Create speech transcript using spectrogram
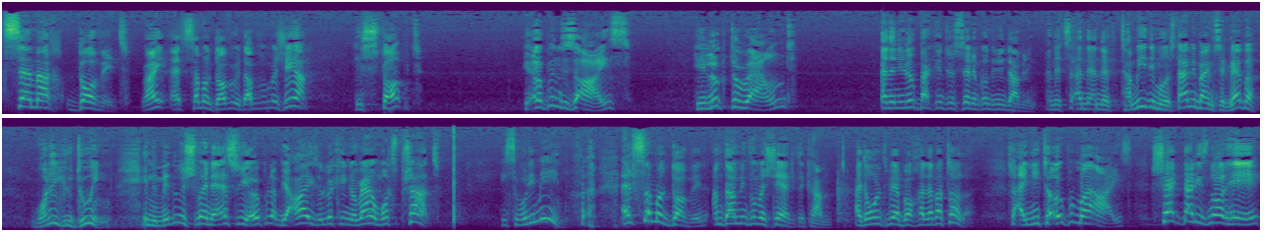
Tzemach David, right? Es Tzemach David, daven for Mashiach. He stopped, he opened his eyes, he looked around, and then he looked back into his set and continued davening. And, it's, and, and the Talmidim who was standing by him said, Rebbe, what are you doing? In the middle of Shemini Esra, you open up your eyes, you're looking around, what's Pshat? He said, what do you mean? Es Tzemach David, I'm davening for Mashiach to come. I don't want it to be a Bracha Levatola. So I need to open my eyes, check that he's not here.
